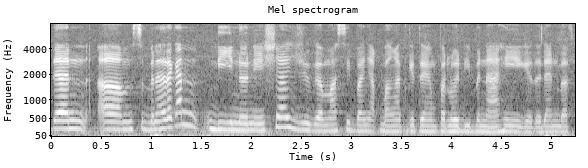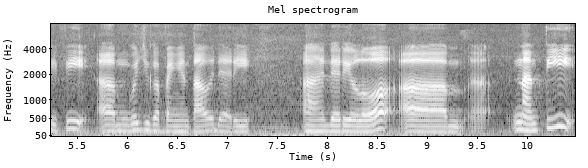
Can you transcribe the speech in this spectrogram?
Dan em, sebenarnya kan di Indonesia juga masih banyak banget gitu yang perlu dibenahi gitu. Dan Mbak Vivi, gue juga pengen tahu dari eh, dari lo eh, nanti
